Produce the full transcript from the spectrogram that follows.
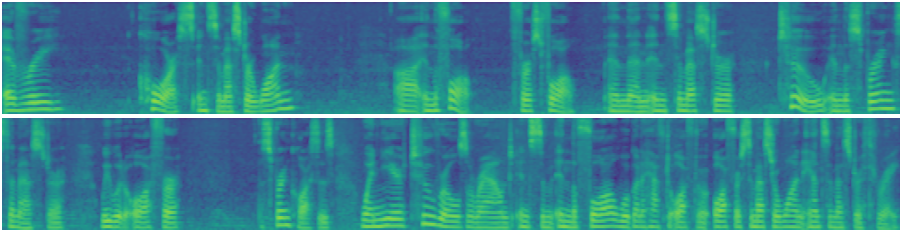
every course in semester one uh, in the fall, first fall. And then in semester two, in the spring semester, we would offer the spring courses. When year two rolls around in some in the fall, we're going to have to offer offer semester one and semester three.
